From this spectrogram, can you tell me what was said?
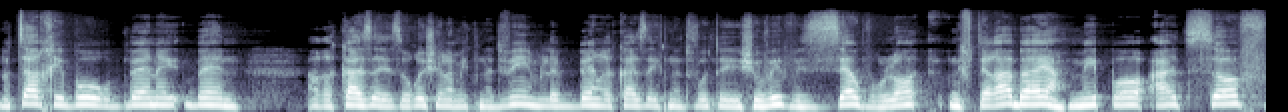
נוצר חיבור בין, בין הרכז האזורי של המתנדבים לבין רכז ההתנדבות היישובי, וזהו, כבר לא, נפתרה הבעיה. מפה עד סוף,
